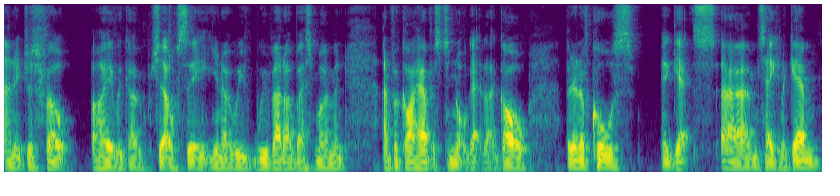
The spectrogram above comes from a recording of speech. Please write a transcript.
and it just felt oh here we go Chelsea. You know we've we've had our best moment, and for Kai Havertz to not get that goal, but then of course it gets um, taken again.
